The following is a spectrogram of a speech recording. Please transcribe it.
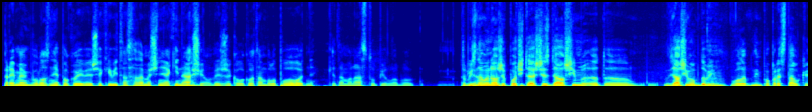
pre mňa by bolo znepokojivejšie, keby tam sa tam ešte nejaký našiel, vieš, že koľko tam bolo pôvodne, keď tam on nastúpil, lebo To by znamenalo, že počíta ešte s ďalším, e, e, s ďalším obdobím volebným po prestávke.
